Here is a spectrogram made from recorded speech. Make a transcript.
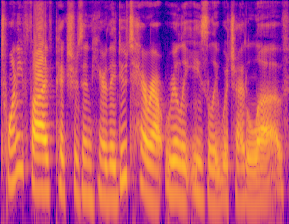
25 pictures in here. They do tear out really easily, which I love.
